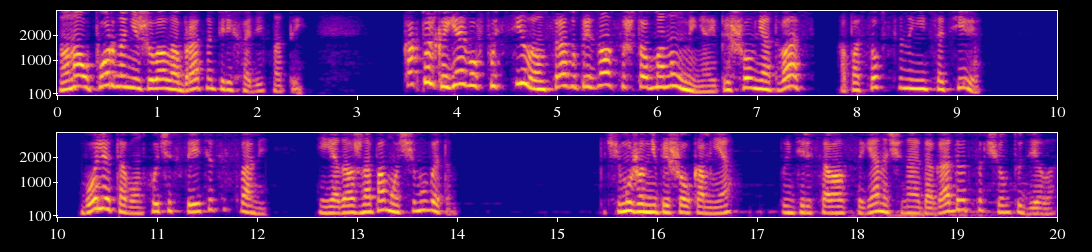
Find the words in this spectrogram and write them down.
Но она упорно не желала обратно переходить на «ты». Как только я его впустила, он сразу признался, что обманул меня и пришел не от вас, а по собственной инициативе. Более того, он хочет встретиться с вами, и я должна помочь ему в этом. — Почему же он не пришел ко мне? — поинтересовался я, начиная догадываться, в чем тут дело.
